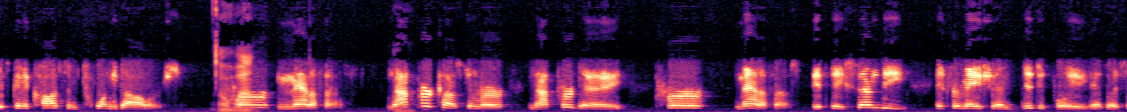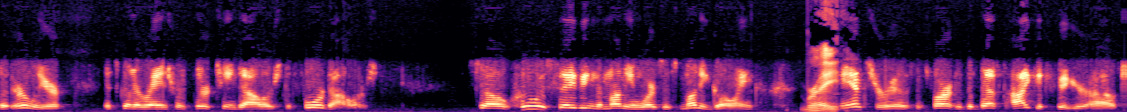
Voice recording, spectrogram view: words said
it's going to cost them twenty dollars Oh per manifest, not per customer, not per day, per manifest. If they send the information digitally, as I said earlier, it's going to range from thirteen dollars to four dollars. So, who is saving the money, and where's this money going? Right. The answer is, as far as the best I could figure out,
